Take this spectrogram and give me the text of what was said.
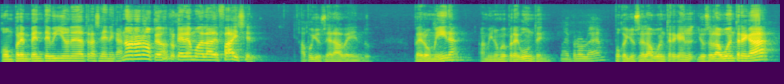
Compren 20 billones de AstraZeneca. No, no, no, que nosotros queremos la de Pfizer. Ah, pues yo se la vendo. Pero mira, a mí no me pregunten. No hay problema. Porque yo se la voy a entregar, en- yo se la voy a entregar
